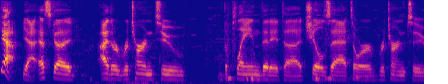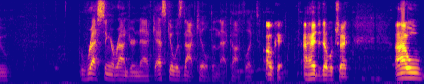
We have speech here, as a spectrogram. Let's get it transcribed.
Yeah, yeah. Eska either returned to the plane that it uh, chills at, or returned to resting around your neck. Eska was not killed in that conflict. Okay, I had to double check. I will.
